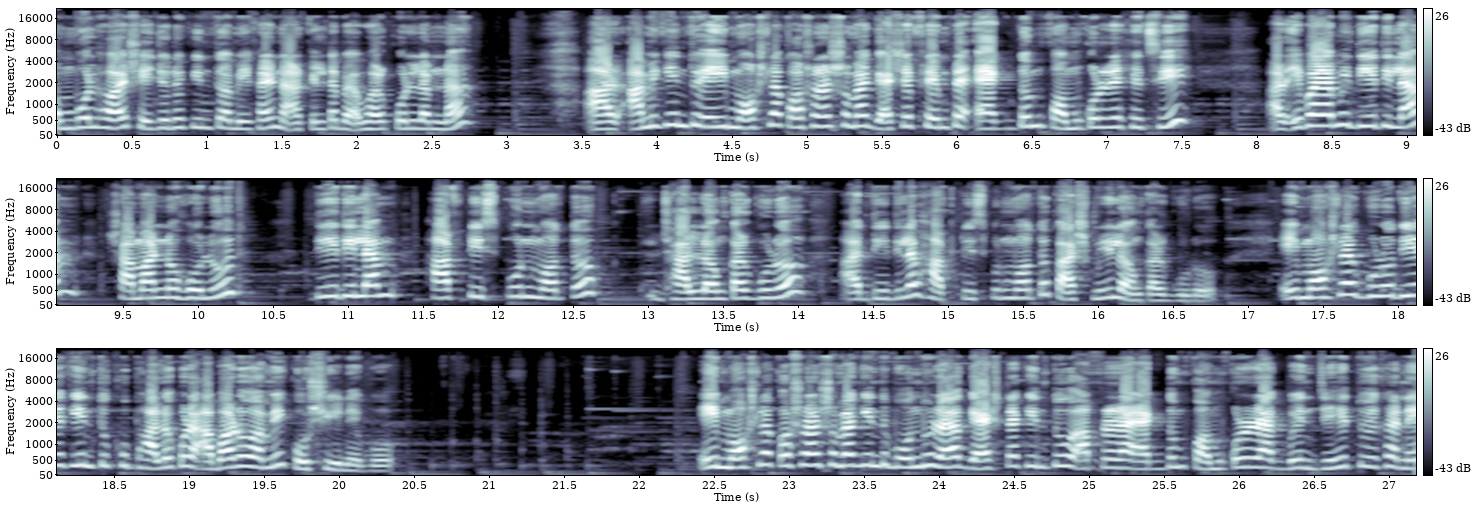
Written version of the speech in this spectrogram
অম্বল হয়, সেই জন্য কিন্তু আমি এখানে নারকেলটা ব্যবহার করলাম না। আর আমি কিন্তু এই মশলা কষানোর সময় গ্যাসের ফ্লেমটা একদম কম করে রেখেছি। আর এবার আমি দিয়ে দিলাম সামান্য হলুদ, দিয়ে দিলাম হাফ টিস্পুন মতো ঝাল লঙ্কার গুঁড়ো, আর দিয়ে দিলাম হাফ টিস্পুন মতো কাশ্মীরি লঙ্কার গুঁড়ো। এই মশলার গুঁড়ো দিয়ে কিন্তু খুব ভালো করে আবারও আমি কষিয়ে নেব। এই মশলা কষানোর সময় কিন্তু বন্ধুরা গ্যাসটা কিন্তু আপনারা একদম কম করে রাখবেন, যেহেতু এখানে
